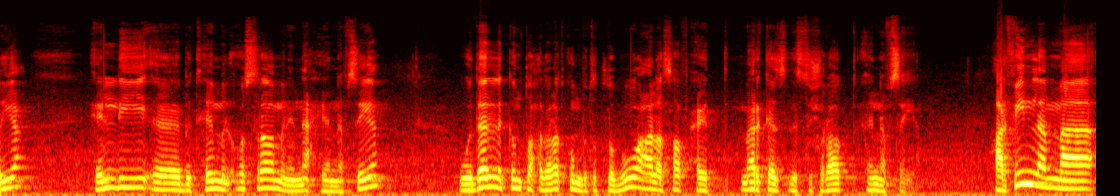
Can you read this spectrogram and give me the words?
المواضيع اللي آه، بتهم الأسرة من الناحية النفسية وده اللي كنتوا حضراتكم بتطلبوه على صفحة مركز الاستشارات النفسية. عارفين لما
